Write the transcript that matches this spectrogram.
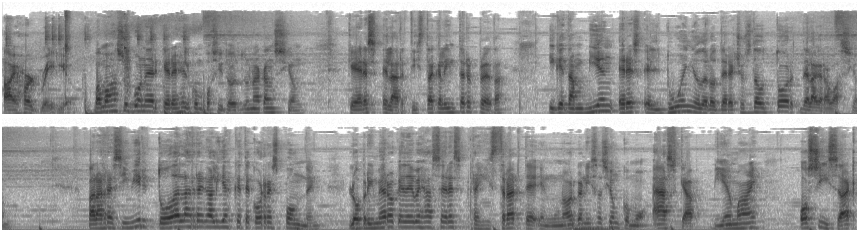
iHeartRadio. Vamos a suponer que eres el compositor de una canción, que eres el artista que la interpreta y que también eres el dueño de los derechos de autor de la grabación. Para recibir todas las regalías que te corresponden, lo primero que debes hacer es registrarte en una organización como ASCAP, BMI o CSAC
